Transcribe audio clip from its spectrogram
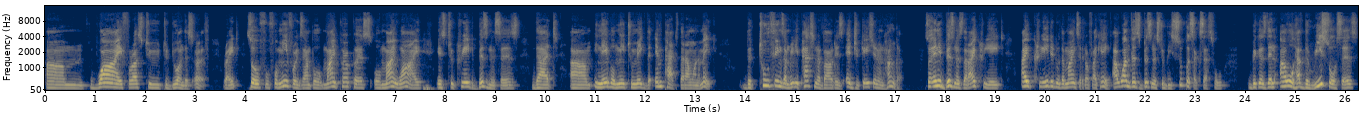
um, why for us to to do on this earth, right? So for, for me, for example, my purpose or my why is to create businesses that um, enable me to make the impact that I want to make the two things I'm really passionate about is education and hunger. So any business that I create, I create it with a mindset of like, hey, I want this business to be super successful because then I will have the resources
